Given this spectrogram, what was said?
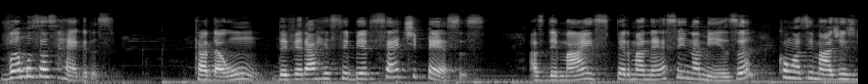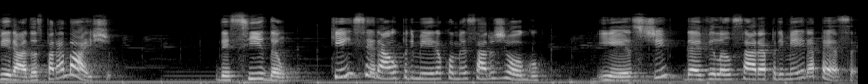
Vamos às regras. Cada um deverá receber sete peças. As demais permanecem na mesa com as imagens viradas para baixo. Decidam quem será o primeiro a começar o jogo e este deve lançar a primeira peça.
